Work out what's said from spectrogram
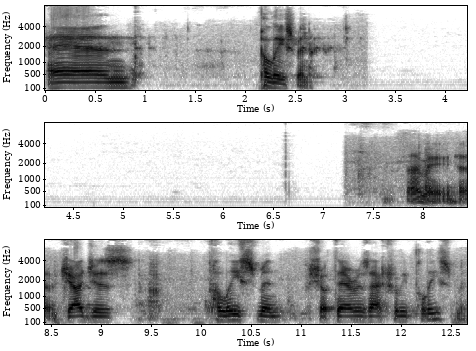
and policemen. I mean, you know, judges, policemen. Shoter is actually policemen.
